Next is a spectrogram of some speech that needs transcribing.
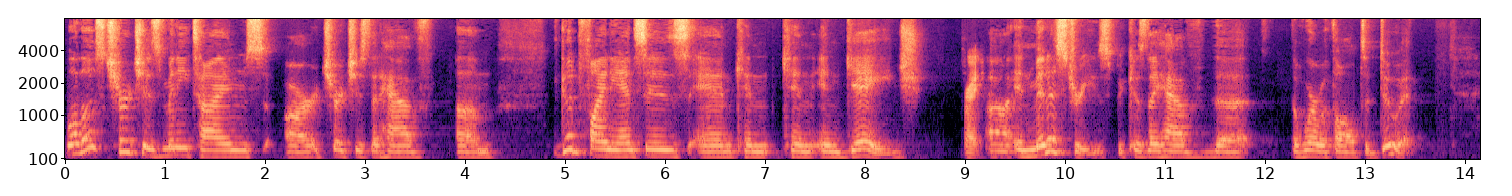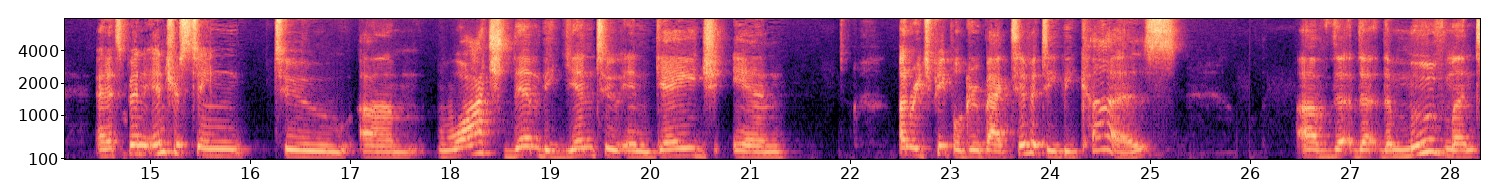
well, those churches many times are churches that have um, good finances and can can engage right. uh, in ministries because they have the the wherewithal to do it. And it's been interesting to um, watch them begin to engage in unreached people group activity because of the, the, the movement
